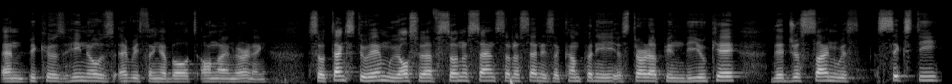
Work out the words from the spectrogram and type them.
and because he knows everything about online learning. So thanks to him, we also have Sonosan. Sonosan is a company, a startup in the UK. They just signed with 60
